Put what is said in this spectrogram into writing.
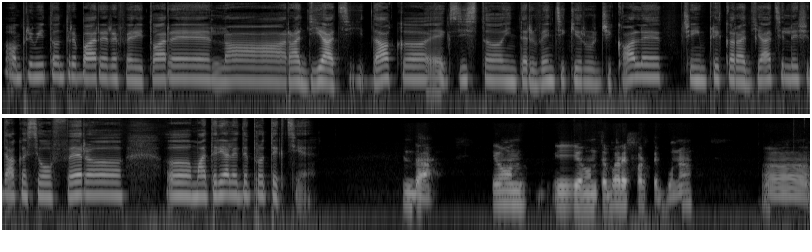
Am primit o întrebare referitoare la radiații. Dacă există intervenții chirurgicale, ce implică radiațiile și dacă se oferă uh, materiale de protecție. Da, e o, e o întrebare foarte bună. Uh,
